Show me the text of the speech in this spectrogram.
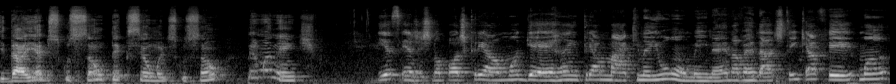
E daí a discussão tem que ser uma discussão permanente. E assim, a gente não pode criar uma guerra entre a máquina e o homem, né? Na verdade, tem que haver uma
